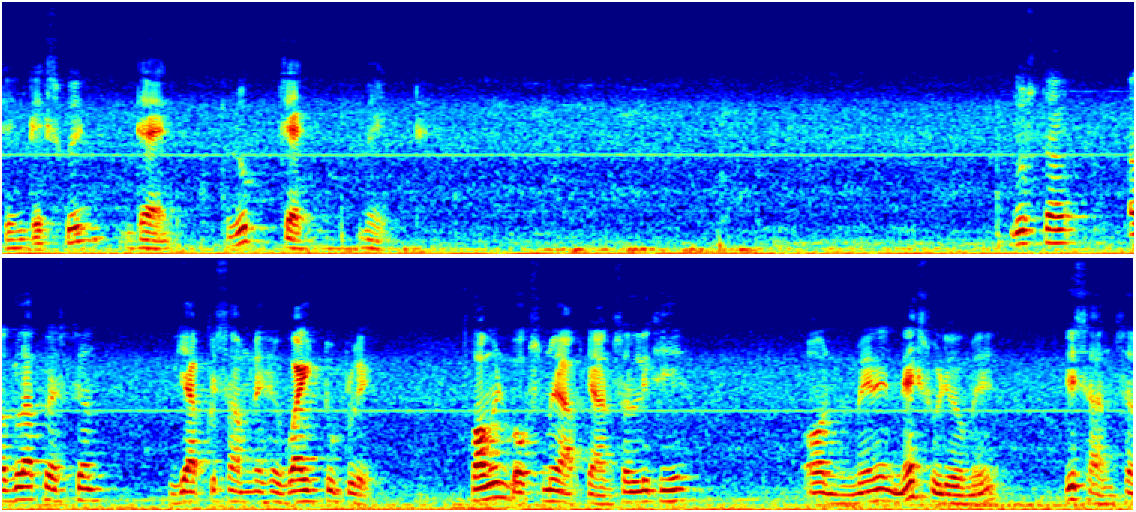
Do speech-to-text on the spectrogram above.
king takes queen then rook checkmate दोस्तों अगला क्वेश्चन ये आपके सामने है white to play comment box में आपके आंसर लिखिए और मेरे नेक्स्ट वीडियो में इस आंसर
